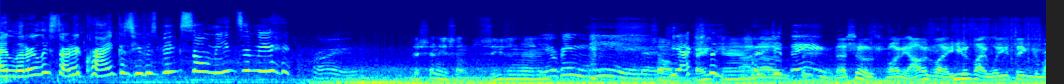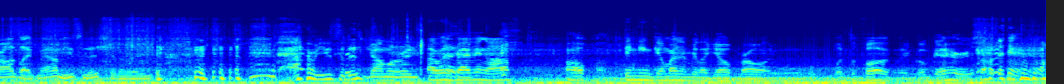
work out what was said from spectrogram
I literally started crying because he was being so mean to me. Crying. This shit needs some seasoning. You're being mean. Some he actually. bacon. I What did you think? That shit was funny. I was like, he was like, "What do you think, Jamal?" I was like, "Man, I'm used to this shit already. I'm used to this drama already." I was driving off, oh, thinking Gilmar's gonna be like, "Yo, bro, like, what the fuck? Like, go get her or something."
